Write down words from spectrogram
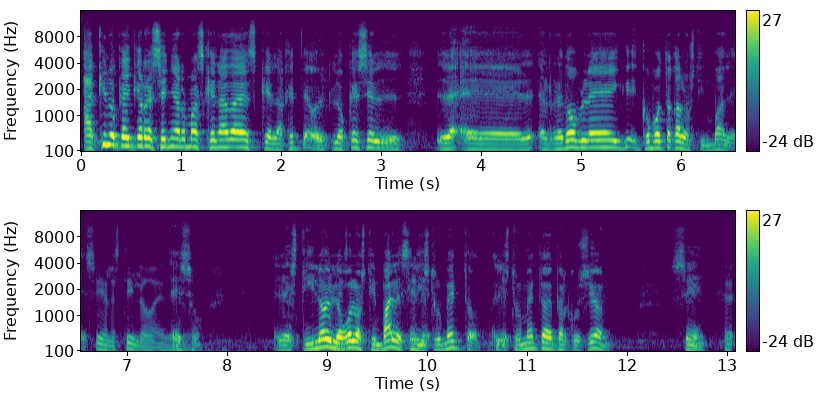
aquí lo que hay que reseñar más que nada es que la gente lo que es el, el, el redoble y y cómo toca los timbales Sí, el estilo. el- eso el estilo y luego los timbales el el- instrumento el instrumento de percusión sí Eh.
